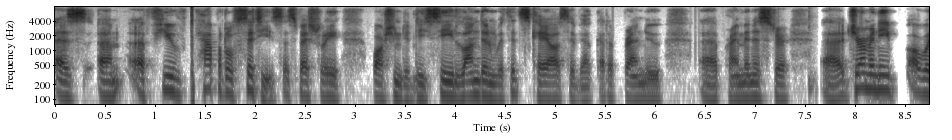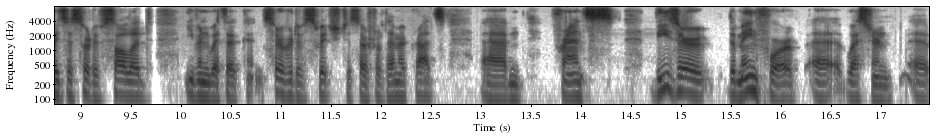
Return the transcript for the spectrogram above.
as um, a few capital cities, especially Washington, D.C., London with its chaos. They've got a brand new uh, prime minister. Uh, Germany, always a sort of solid, even with a conservative switch to social democrats. Um, France, these are the main four uh, Western uh,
